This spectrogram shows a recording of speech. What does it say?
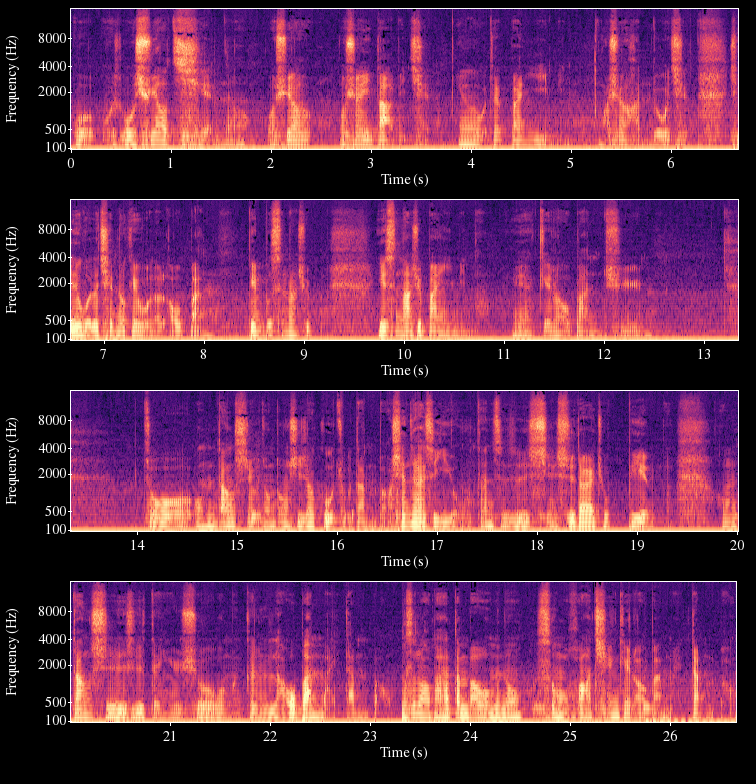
我我我需要钱呢，我需要我需要一大笔钱，因为我在办移民，需要很多钱。其实我的钱都给我的老板，并不是拿去，也是拿去办移民的，因为给老板去做。我们当时有种东西叫雇主担保，现在还是有，但只是形式大概就变了。我们当时是等于说，我们跟老板买担保，不是老板他担保我们哦，是我们花钱给老板买担保。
